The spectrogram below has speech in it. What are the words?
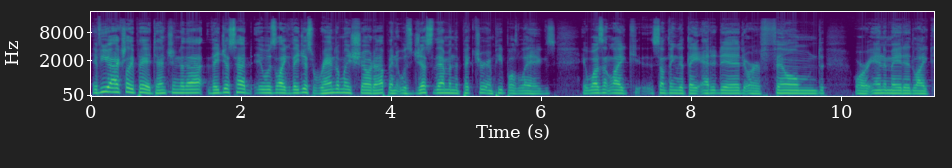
if you actually pay attention to that, they just had it was like they just randomly showed up and it was just them in the picture and people's legs. It wasn't like something that they edited or filmed or animated like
